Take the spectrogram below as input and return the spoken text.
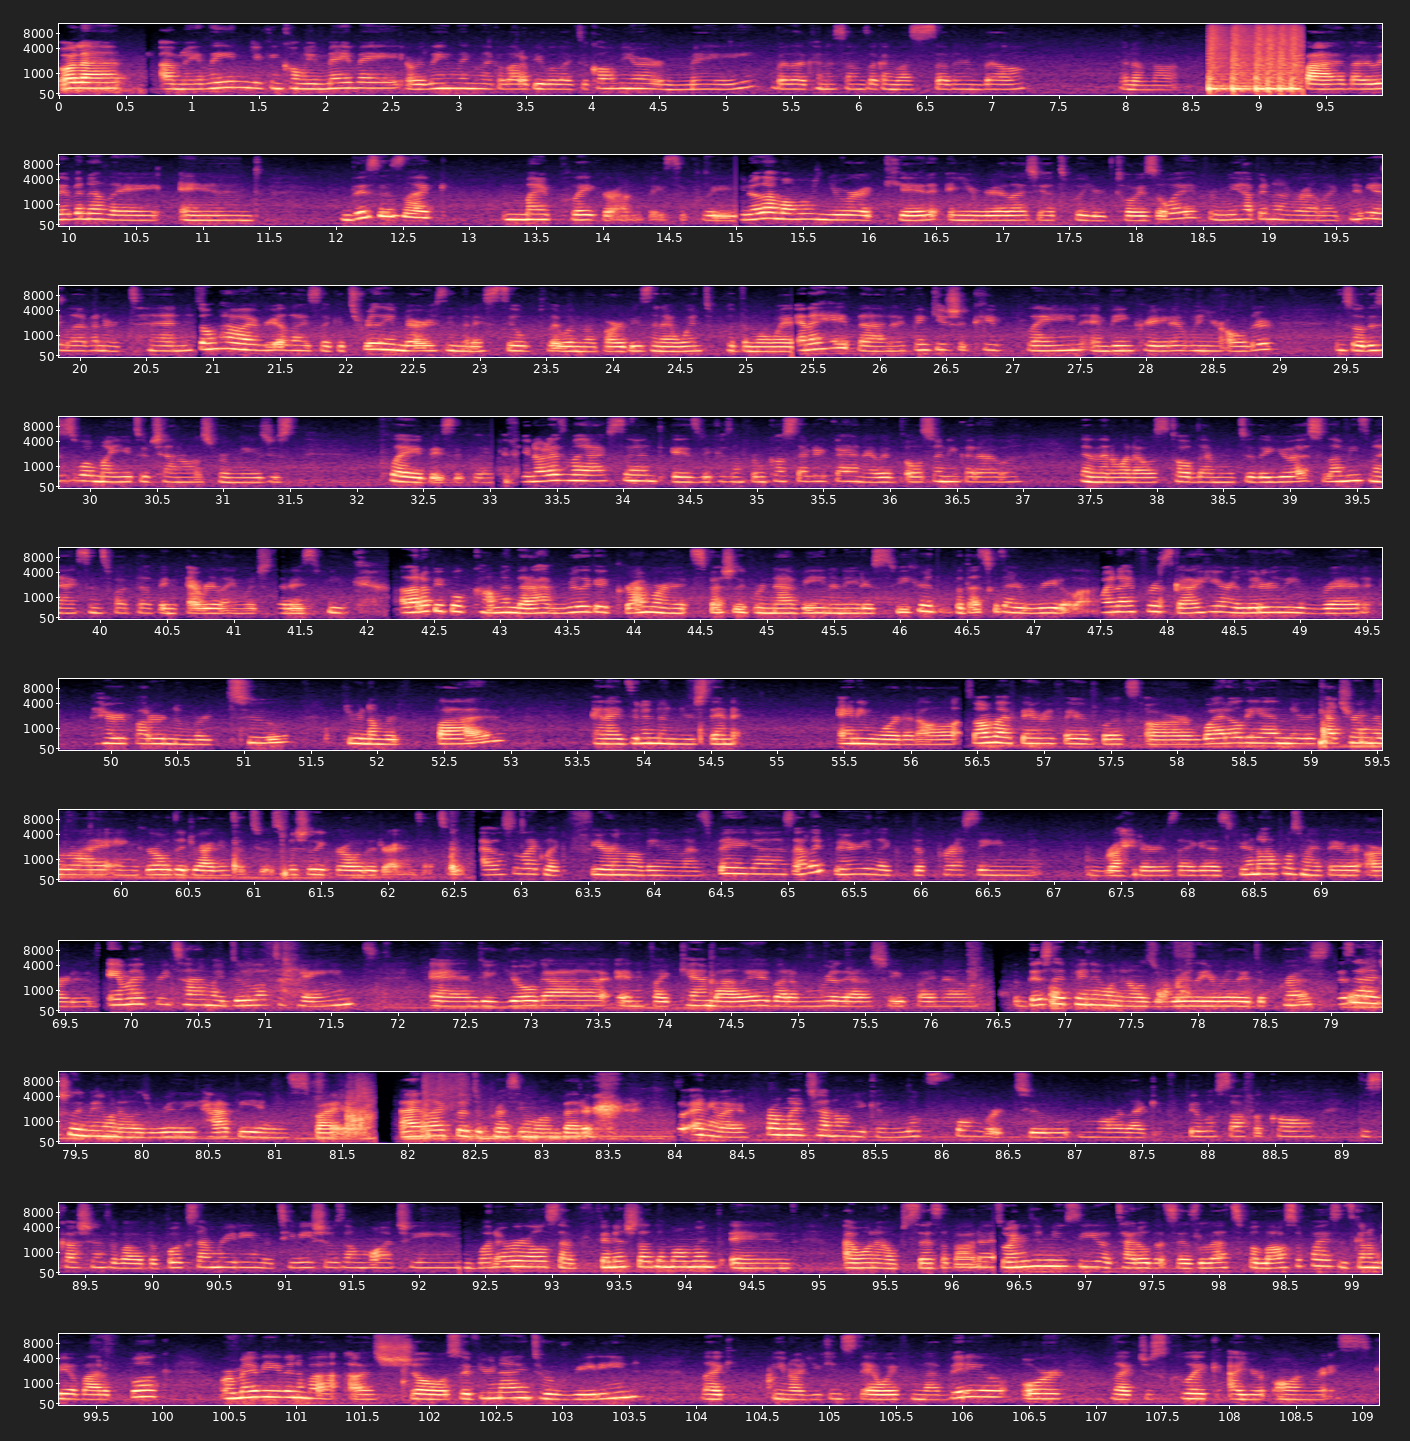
Hola, I'm Maylene. You can call me May May or Ling Ling like a lot of people like to call me or May, but that kind of sounds like I'm a Southern belle, and I'm not. Five, I live in LA and this is like my playground basically. You know that moment when you were a kid and you realized you had to put your toys away? For me happened around like maybe 11 or 10. Somehow I realized like it's really embarrassing that I still play with my Barbies and I went to put them away. And I hate that. I think you should keep playing and being creative when you're older. And so this is what my YouTube channel is for me, is just play basically. If you notice my accent is because I'm from Costa Rica and I lived also in Nicaragua and then when I was told I moved to the US, so that means my accent's fucked up in every language that I speak. A lot of people comment that I have really good grammar, especially for not being a native speaker, but that's because I read a lot. When I first got here, I literally read Harry Potter number 2 through number 5, and I didn't understand any word at all. Some of my favorite favorite books are White Oleander, Catcher in the Rye, and Girl with the Dragon Tattoo, especially Girl with the Dragon Tattoo. I also like like Fear and Loathing in Las Vegas. I like very like depressing writers, I guess. Fiona Apple's my favorite artist. In my free time, I do love to paint and do yoga and if I can ballet, but I'm really out of shape by now. This I painted when I was really, really depressed. This I actually made when I was really happy and inspired. I like the depressing one better. so anyway, from my channel you can look forward to more like philosophical discussions about the books I'm reading, the TV shows I'm watching, whatever else I've finished at the moment and I want to obsess about it. So anytime you see a title that says let's philosophize, it's going to be about a book or maybe even about a show. So if you're not into reading, like, you know, you can stay away from that video or like just click at your own risk.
